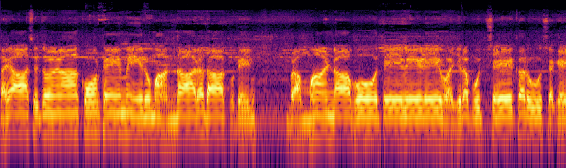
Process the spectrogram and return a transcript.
तयासी तुलना कोठे मेरु मांदार कुठे। ब्रह्मांडा भोते वेळे वज्रपुच्छे करू शके।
